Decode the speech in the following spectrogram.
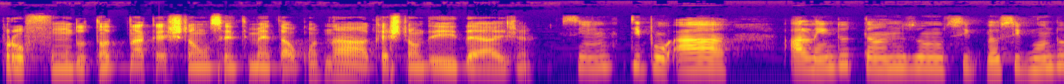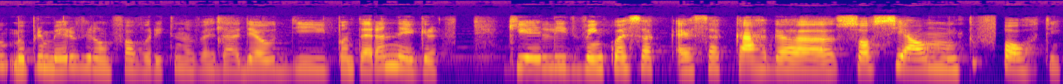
profundo, tanto na questão sentimental quanto na questão de ideais, né? Sim, tipo, a, além do Thanos, um, meu segundo, meu primeiro vilão favorito, na verdade, é o de Pantera Negra, que ele vem com essa, essa carga social muito forte.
